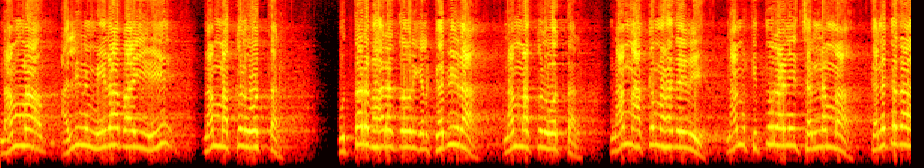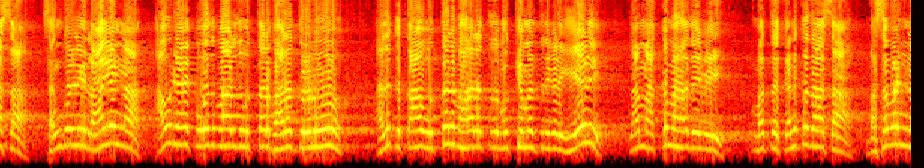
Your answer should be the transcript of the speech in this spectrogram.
ನಮ್ಮ, ಅಲ್ಲಿನ ಮೀರಾಬಾಯಿ ನಮ್ಮ ಮಕ್ಕಳು ಓದ್ತಾರೆ. ಉತ್ತರ ಭಾರತದವರಿಗೆ ಕಬೀರ ನಮ್ಮ ಮಕ್ಕಳು ಓದ್ತಾರೆ. ನಮ್ಮ ಅಕ್ಕ ಮಹಾದೇವಿ, ನಮ್ಮ ಕಿತ್ತೂರಾಣಿ ಚೆನ್ನಮ್ಮ, ಕನಕದಾಸ, ಸಂಗೊಳ್ಳಿ ರಾಯಣ್ಣ, ಅವ್ರು ಯಾಕೆ ಓದಬಾರದು ಉತ್ತರ ಭಾರತದವರು? ಅದಕ್ಕೆ ತಾವು ಉತ್ತರ ಭಾರತದ ಮುಖ್ಯಮಂತ್ರಿಗಳಿಗೆ ಹೇಳಿ ನಮ್ಮ ಅಕ್ಕ ಮಹಾದೇವಿ ಮತ್ತು ಕನಕದಾಸ, ಬಸವಣ್ಣ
